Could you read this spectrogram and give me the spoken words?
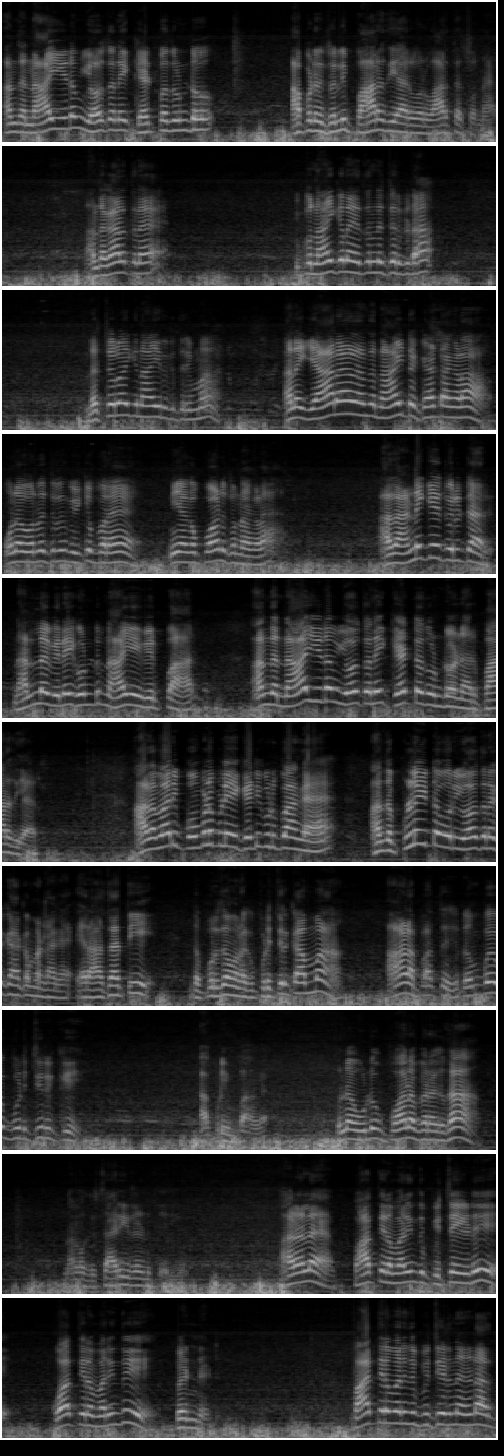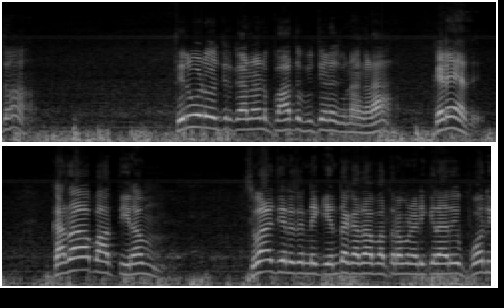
அந்த நாயிடம் யோசனை கேட்பதுண்டோ? அப்படின்னு சொல்லி பாரதியார் ஒரு வார்த்தை சொன்னார். அந்த காலத்தில் இப்போ நாய்க்கெல்லாம் எத்தனை லட்சம் இருக்குடா? லட்ச ரூபாய்க்கு நாய் இருக்குது தெரியுமா? ஆனால் யாராவது அந்த நாய்கிட்ட கேட்டாங்களா? உன்னை ஒரு லட்சத்துக்கு விற்க போகிறேன் நீ அங்கே போன்னு சொன்னாங்களா? அதை அன்னைக்கே சொல்லிட்டார். நல்ல விலை கொண்டு நாயை விற்பார். அந்த நாயிடம் யோசனை கேட்டது உண்டோன்னார் பாரதியார். அதை மாதிரி பொம்பளை பிள்ளையை கட்டி கொடுப்பாங்க. அந்த பிள்ளைகிட்ட ஒரு யோசனை கேட்க மாட்டாங்க. ஏ ராசாத்தி இந்த புருஷன் உனக்கு பிடிச்சிருக்காம்மா? ஆளை பார்த்து ரொம்ப பிடிச்சிருக்கு அப்படிம்பாங்க. இன்னும் உள்ளுக்கு போன பிறகு தான் நமக்கு சரீரன்னு தெரியும். அதனால் பாத்திரம் அறிந்து பிச்சையிடு கோத்திரம் அறிந்து பெண்ணிடு பாத்திரம் அறிந்து பிச்சைடுனா என்ன அர்த்தம்? திருவோடு வச்சுருக்கானான்னு பார்த்து பிச்சையிட சொன்னாங்களா? கிடையாது. கதாபாத்திரம் சிவாஜி கணேசன் இன்னைக்கு எந்த கதாபாத்திரமும் நடிக்கிறாரு? போலீஸ்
